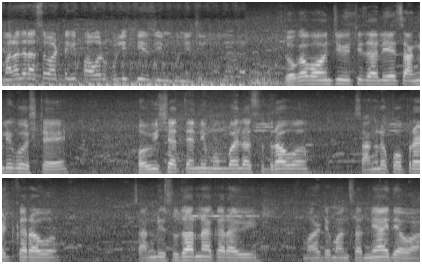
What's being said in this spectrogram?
मला तर असं वाटतं की पॉवरफुली तेच जिंकून येतील मला दोघा भावांची युती झाली आहे चांगली गोष्ट आहे. भविष्यात त्यांनी मुंबईला सुधारावं चांगलं कोऑपरेट करावं चांगली सुधारणा करावी. मराठी माणसाला न्याय द्यावा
